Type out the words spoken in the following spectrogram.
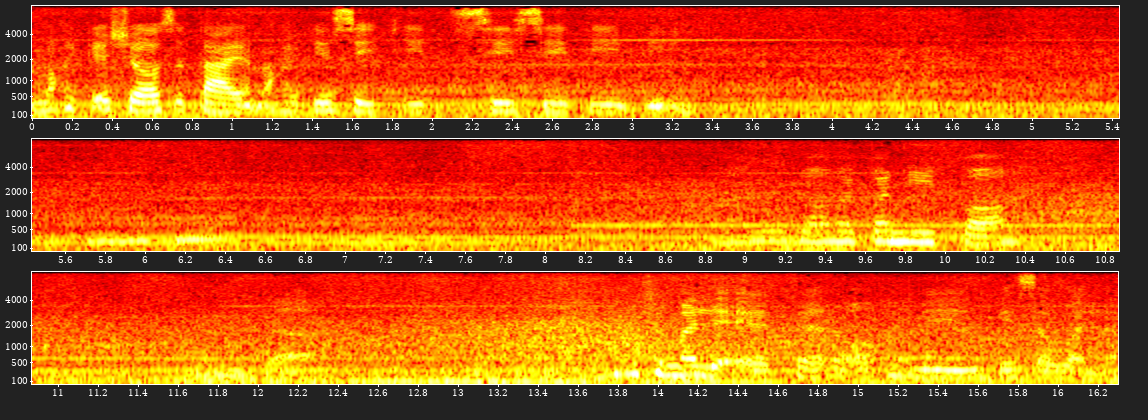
Makikisyoso tayo, makikis-CCTV. May panipa. Ganda. Medyo maliit, pero okay na yan kaysa wala.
